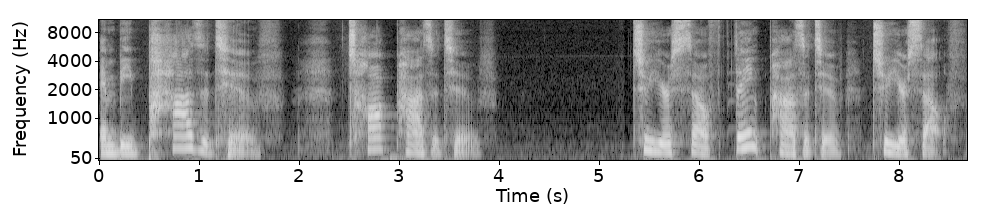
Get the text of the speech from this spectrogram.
and be positive. Talk positive to yourself. Think positive to yourself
